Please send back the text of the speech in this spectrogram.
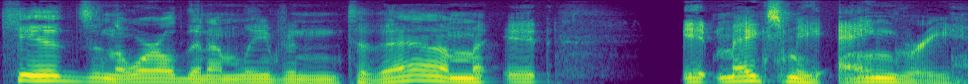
kids and the world that I'm leaving to them, it it makes me angry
